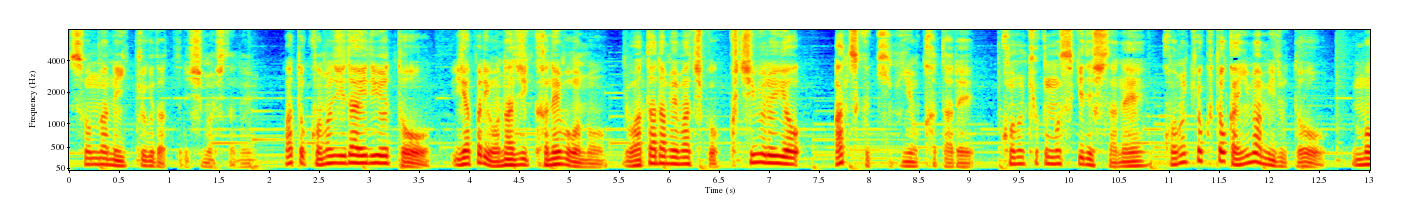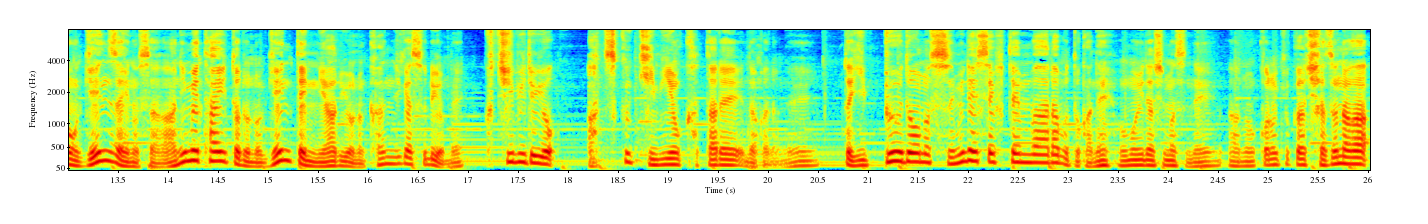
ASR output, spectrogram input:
そんなね一曲だったりしましたね。あとこの時代で言うと、やっぱり同じ金棒の渡辺真知子、唇よ、熱く君を語れ。この曲も好きでしたね。この曲とか今見ると、もう現在のさ、アニメタイトルの原点にあるような感じがするよね。唇よ、熱く君を語れだからね。一風堂のすみれセプテンバーラブとかね、思い出しますね。あの、この曲はシャズナが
